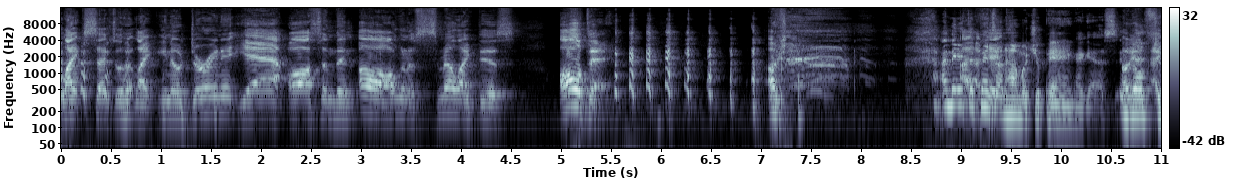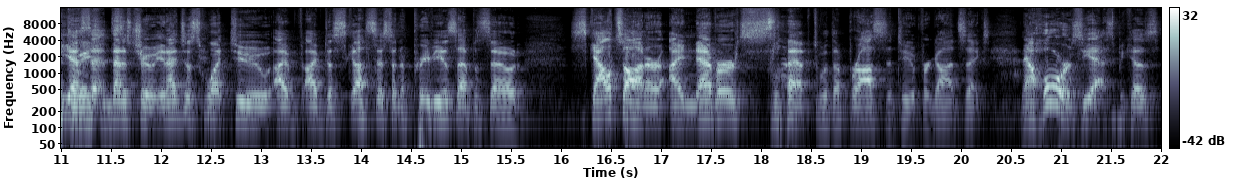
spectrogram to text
like sex with like you know during it, yeah, awesome. Then oh, I'm gonna smell like this all day. Okay. I mean, it depends okay. on how much you're paying, I guess. In Okay, both uh, situations. yes, that, that is true. And I just want to. I've I've discussed this in a previous episode. Scouts honor. I never slept with a prostitute for God's sakes. Now whores, yes, because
